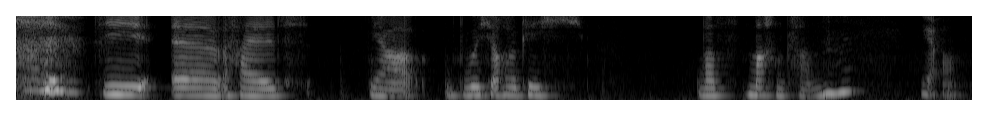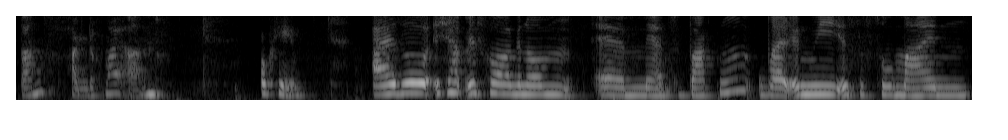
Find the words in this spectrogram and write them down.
Die äh, halt, ja, wo ich auch wirklich was machen kann. ja, dann fang doch mal an. Okay. Also, ich habe mir vorgenommen, ähm, mehr zu backen, weil irgendwie ist es so mein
